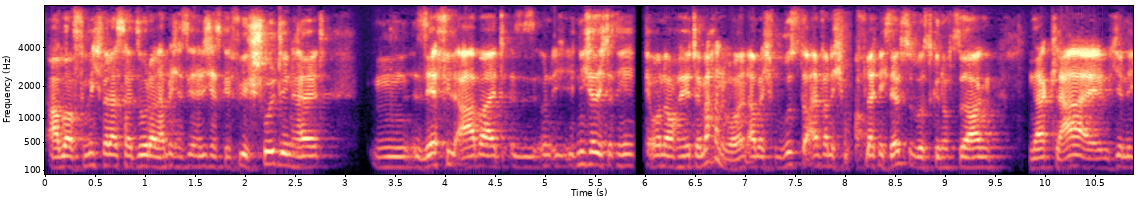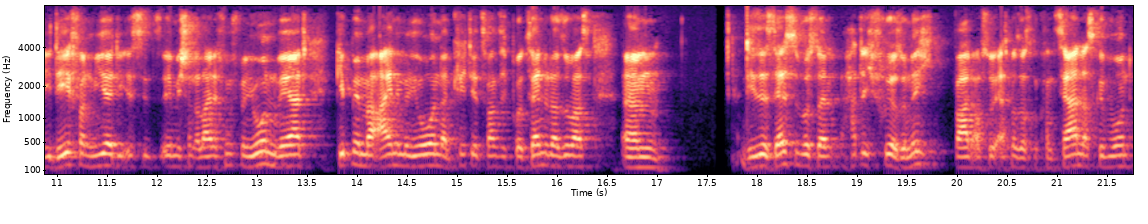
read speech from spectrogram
Aber für mich wäre das halt so, dann habe ich, hätte ich das Gefühl, ich schulde denen halt hm, sehr viel Arbeit und ich, nicht, dass ich das nicht auch noch hätte machen wollen, aber ich wusste einfach nicht, vielleicht nicht selbstbewusst genug zu sagen, na klar, hier eine Idee von mir, die ist jetzt irgendwie schon alleine 5 Millionen wert, gib mir mal eine Million, dann kriegt ihr 20 Prozent oder sowas. Ähm, dieses Selbstbewusstsein hatte ich früher so nicht, war auch so erstmal so aus dem Konzern das gewohnt,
